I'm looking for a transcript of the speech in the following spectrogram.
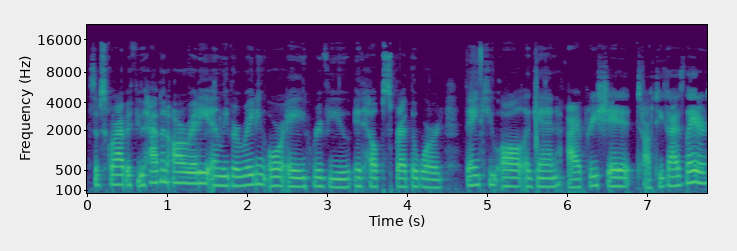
Subscribe if you haven't already and leave a rating or a review. It helps spread the word. Thank you all again. I appreciate it. Talk to you guys later.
